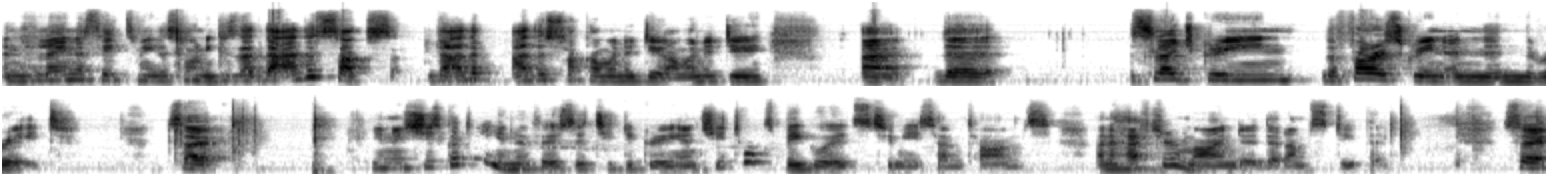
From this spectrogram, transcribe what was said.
And Helena said to me this morning, because the, the, other socks, the other other sock I want to do, I want to do uh, the sludge green, the forest green, and then the red. So, you know, she's got a university degree and she talks big words to me sometimes. And I have to remind her that I'm stupid. So,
